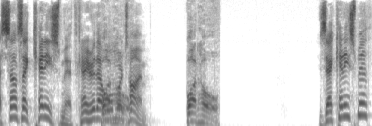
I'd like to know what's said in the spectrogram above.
That sounds like Kenny Smith. Can I hear that one more time? Butthole. Is that Kenny Smith?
